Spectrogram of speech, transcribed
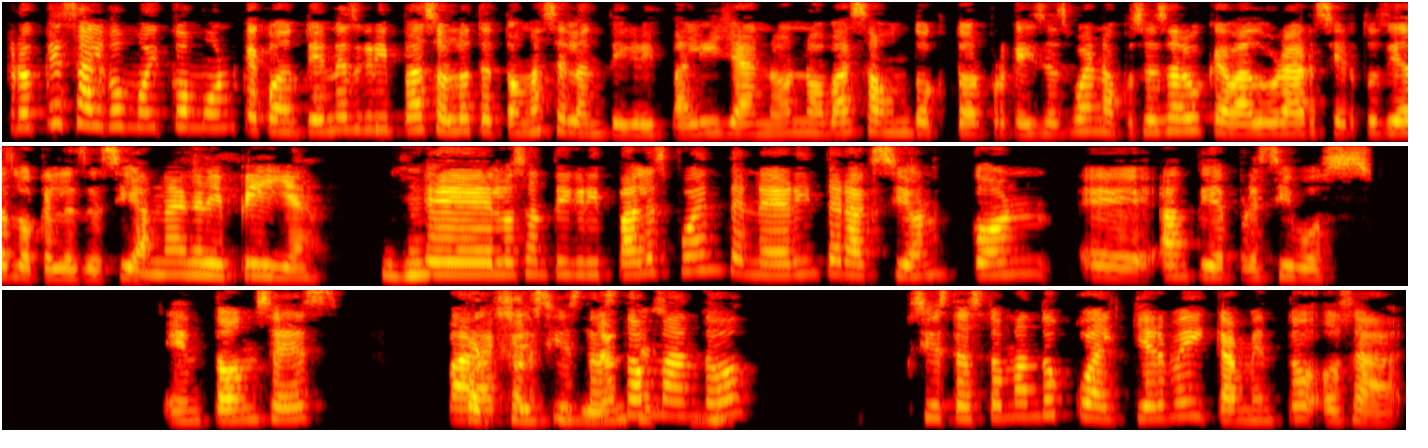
creo que es algo muy común que cuando tienes gripa solo te tomas el antigripal y ya, ¿no? No vas a un doctor porque dices, bueno, pues es algo que va a durar ciertos días, lo que les decía. Una gripilla. Eh, los antigripales pueden tener interacción con eh, antidepresivos. Entonces, para que si estás tomando, si estás tomando cualquier medicamento, o sea,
